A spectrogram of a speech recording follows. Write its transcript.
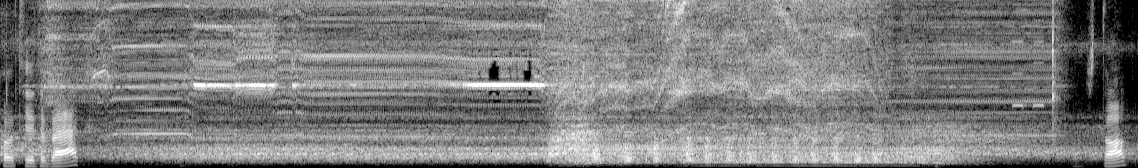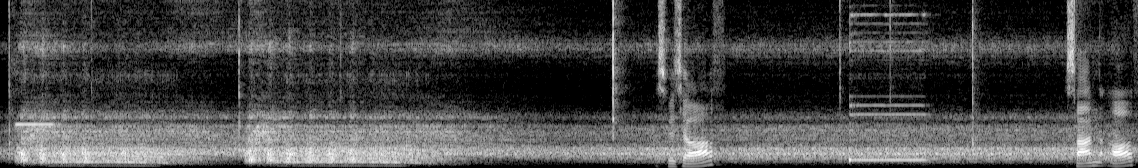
Put it back. Stop. Switch off. Sound off.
